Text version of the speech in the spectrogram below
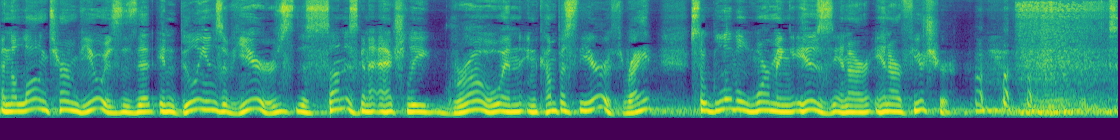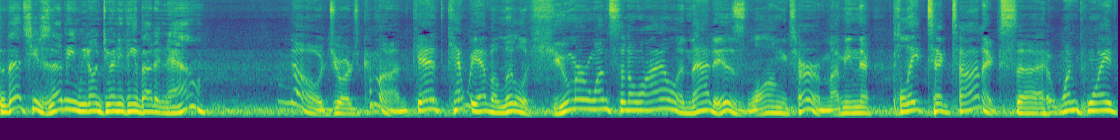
And the long-term view is, is that in billions of years, the sun is going to actually grow and encompass the earth, right? So global warming is in our, in our future. so that's you. Does that mean we don't do anything about it now? No, George, come on. Can't can't we have a little humor once in a while? And that is long term. I mean, plate tectonics. Uh, at one point,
